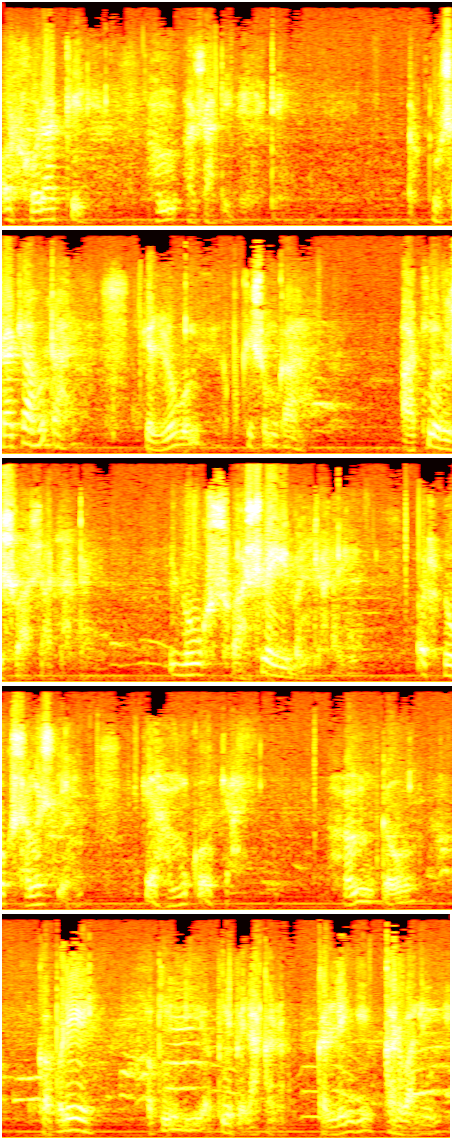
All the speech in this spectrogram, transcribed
और खुराक के लिए हम आज़ादी दे लेते हैं। और दूसरा क्या होता है कि लोगों में किस्म का आत्मविश्वास आ जाता है। लोग स्वाश्रयी बन जाते हैं और लोग समझते हैं कि हमको क्या है। हम तो कपड़े अपने लिए अपने पैदा कर कर लेंगे, करवा लेंगे।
